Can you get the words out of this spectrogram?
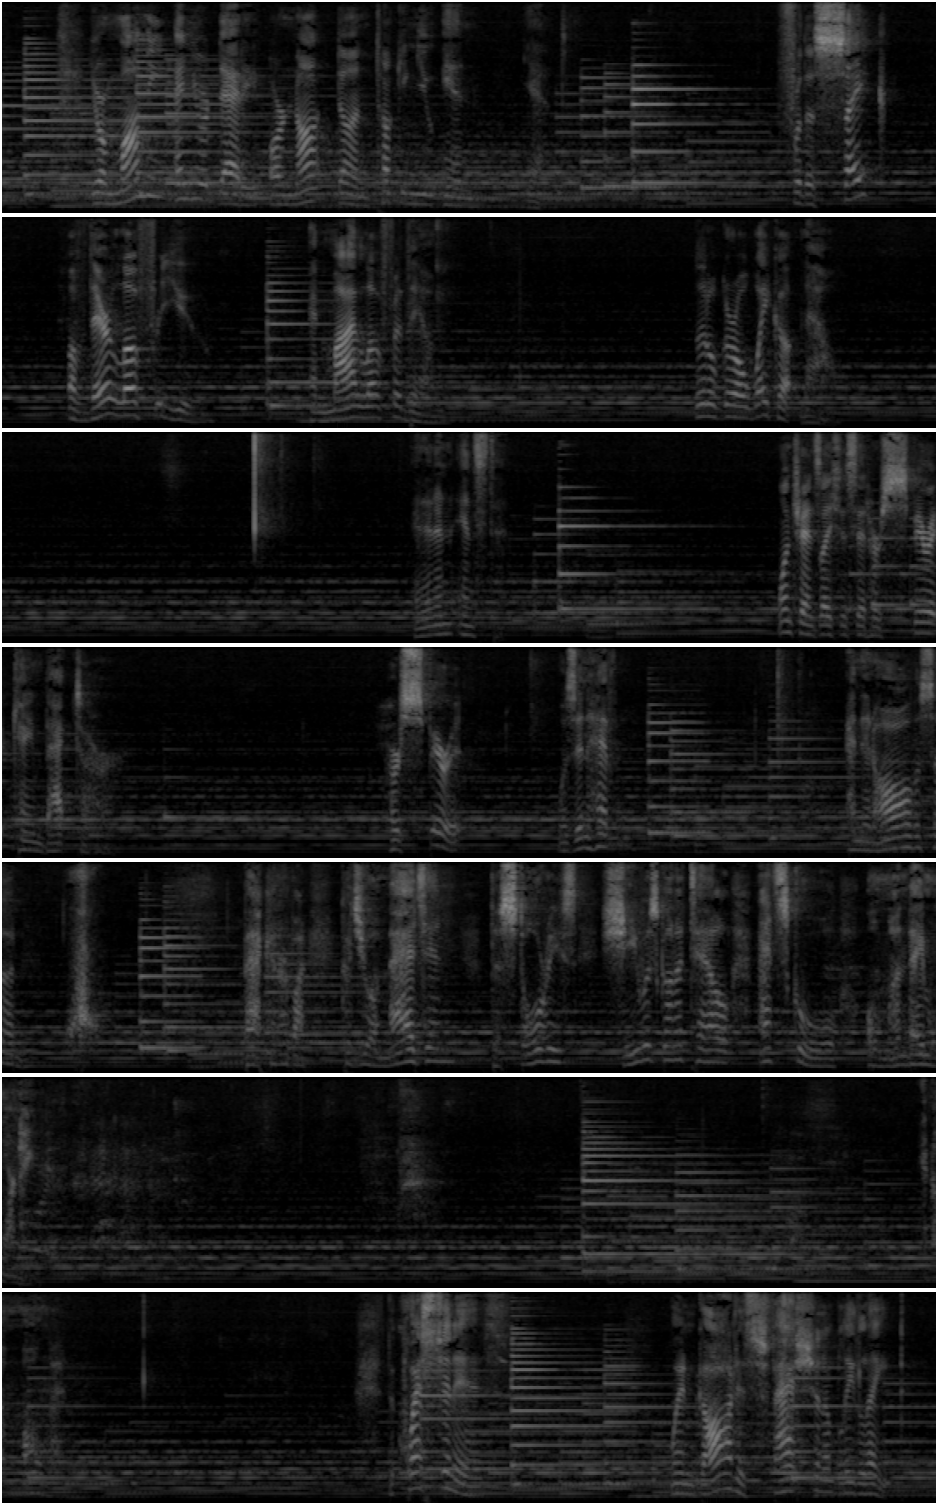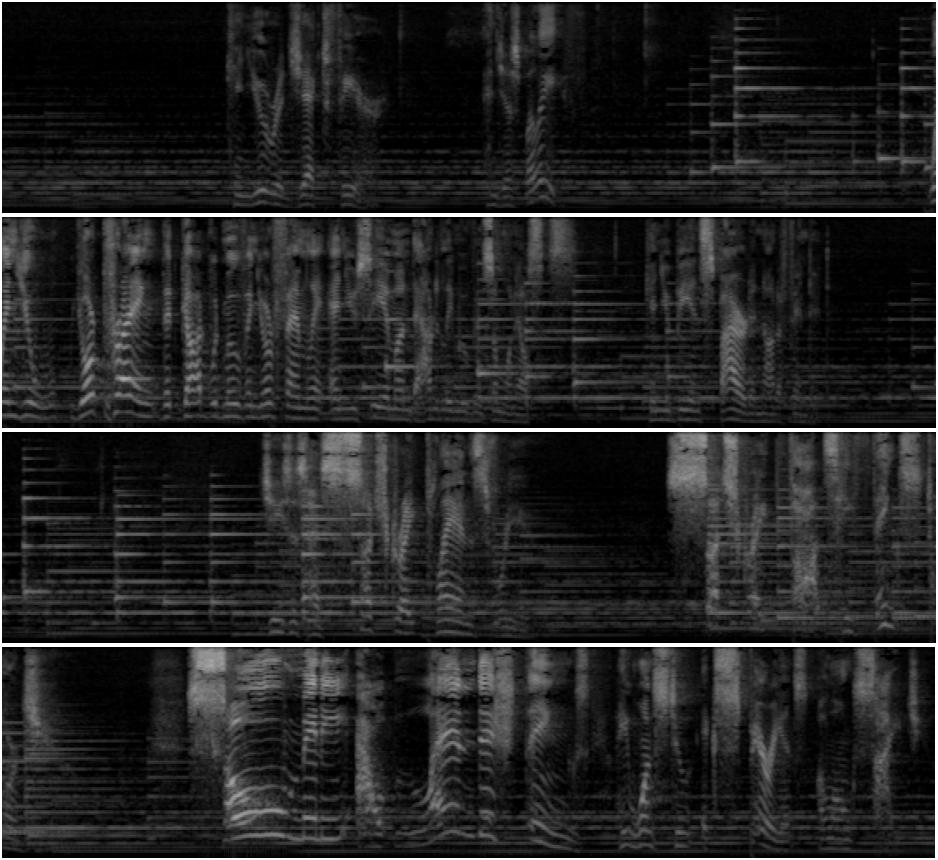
Your mommy and your daddy are not done tucking you in yet. For the sake of their love for you and my love for them, Little girl, wake up now. And in an instant, one translation said her spirit came back to her. Her spirit was in heaven. And then all of a sudden, whew, back in her body. Could you imagine the stories she was going to tell at school on Monday morning. In a moment. The question is when God is fashionably late, can you reject fear and just believe? When you you're praying that God would move in your family and you see him undoubtedly move in someone else's can you be inspired and not offended? Jesus has such great plans for you. Such great thoughts he thinks towards you. So many outlandish things he wants to experience alongside you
